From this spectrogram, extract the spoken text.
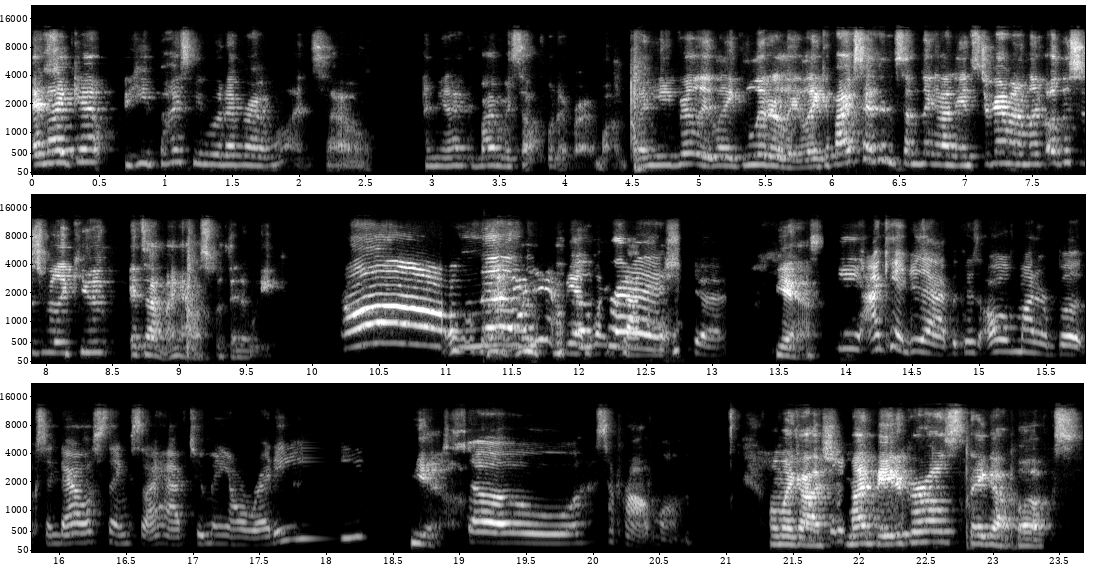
and I get he buys me whatever I want. So I mean, I can buy myself whatever I want. But he really like literally like if I send him something on Instagram and I'm like, oh, this is really cute, it's at my house within a week. Oh, oh no, Yeah, so fresh. Yeah, See, I can't do that because all of mine are books, and Dallas thinks I have too many already. yeah. So it's a problem. Oh my gosh, my beta girls, they got books.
